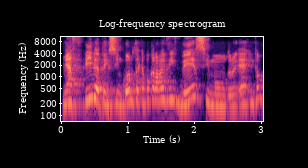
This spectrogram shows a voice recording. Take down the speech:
Minha filha tem cinco anos, daqui a pouco ela vai viver esse mundo. É, então,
